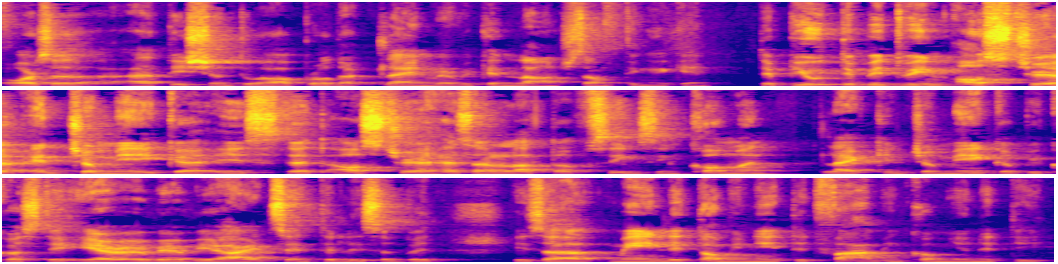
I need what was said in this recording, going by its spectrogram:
also addition to our product line where we can launch something again. The beauty between Austria and Jamaica is that Austria has a lot of things in common like in Jamaica because the area where we are in St. Elizabeth is a mainly dominated farming community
